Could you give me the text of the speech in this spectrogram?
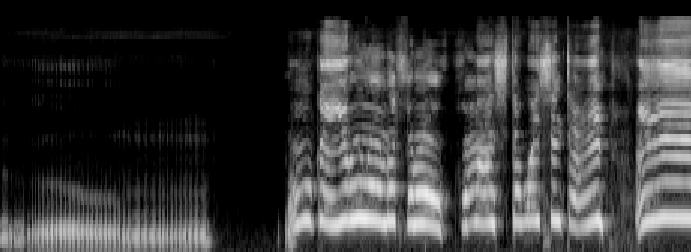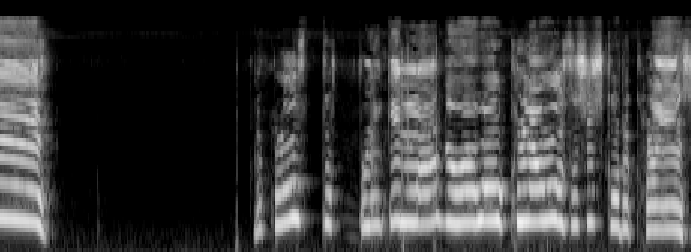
Um, Okay, you don't know to throw. Come on, still wasting time. Ah! Now close the freaking locker. It won't close. Let's just go to class.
